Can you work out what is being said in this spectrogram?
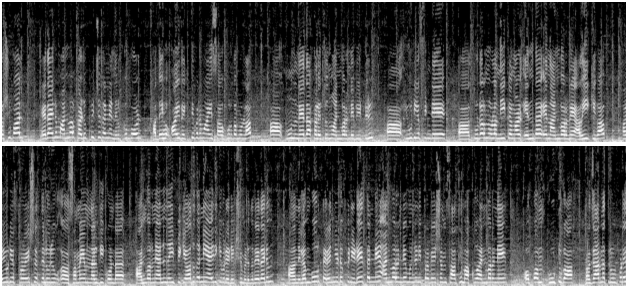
റഷിപാൽ ഏതായാലും അൻവർ കടുപ്പിച്ച് തന്നെ നിൽക്കുമ്പോൾ അദ്ദേഹവുമായി വ്യക്തിപരമായ സൗഹൃദമുള്ള മൂന്ന് നേതാക്കൾ എത്തുന്നു അൻവറിന്റെ വീട്ടിൽ. യു ഡി എഫിന്റെ തുടർന്നുള്ള നീക്കങ്ങൾ എന്ത് എന്ന് അൻവറിനെ അറിയിക്കുക. യു ഡി എഫ് പ്രവേശനത്തിൽ ഒരു സമയം നൽകിക്കൊണ്ട് അൻവറിനെ അനുനയിപ്പിക്കുക. അത് തന്നെയായിരിക്കും ഇവിടെ ലക്ഷ്യമിടുന്നത് ഏതായാലും നിലമ്പൂർ തെരഞ്ഞെടുപ്പിനിടെ തന്നെ അൻവറിന്റെ മുന്നണി പ്രവേശം സാധ്യമാക്കുക അൻവറിനെ ഒപ്പം കൂട്ടുക പ്രചാരണത്തിൽ ഉൾപ്പെടെ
